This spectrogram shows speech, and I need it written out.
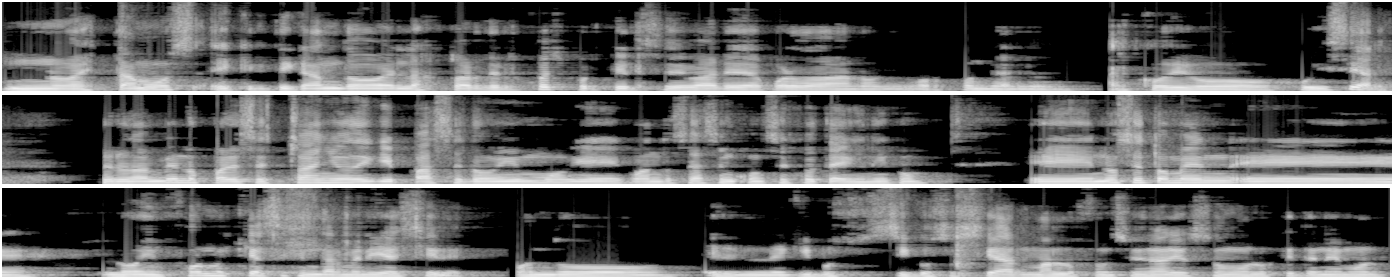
No estamos eh, criticando el actuar del juez porque él se vale de acuerdo a lo que corresponde al, código judicial. Pero también nos parece extraño de que pase lo mismo que cuando se hace un consejo técnico, eh, no se tomen eh, los informes que hace Gendarmería de Chile. Cuando el equipo psicosocial más los funcionarios somos los que tenemos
